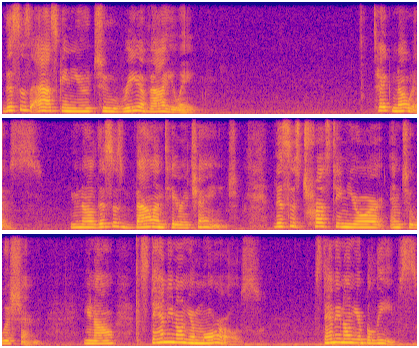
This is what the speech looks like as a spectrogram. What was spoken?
this is asking you to reevaluate. Take notice. You know, this is voluntary change. This is trusting your intuition. You know, standing on your morals, standing on your beliefs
